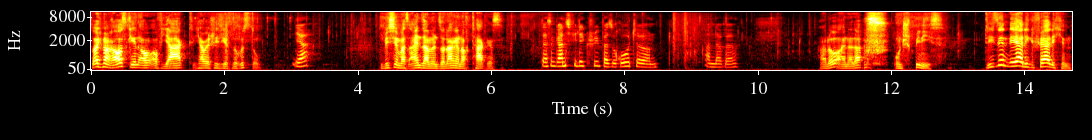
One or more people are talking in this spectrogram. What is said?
Soll ich mal rausgehen auf, auf Jagd? Ich habe ja schließlich jetzt eine Rüstung. Ja, Ein bisschen was einsammeln, solange noch Tag ist. da sind ganz viele Creeper, so rote und andere. Hallo, einer da. Und Spinnis. Die sind eher die gefährlichen.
